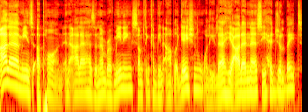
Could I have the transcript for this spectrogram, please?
Ala means upon, and ala has a number of meanings. Something can be an obligation. وَلِلَّهِ عَلَى النَّاسِ حِجُّ الْبَيْتِ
